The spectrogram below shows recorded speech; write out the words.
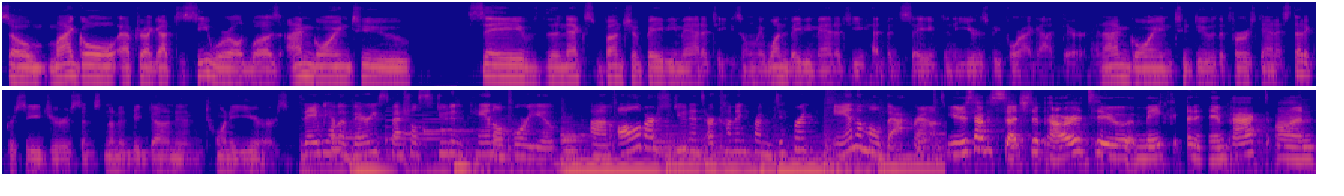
So my goal after I got to SeaWorld was I'm going to save the next bunch of baby manatees. Only one baby manatee had been saved in the years before I got there. And I'm going to do the first anesthetic procedure since none had been done in 20 years. Today, we have a very special student panel for you. Um, all of our students are coming from different animal backgrounds. You just have such the power to make an impact on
